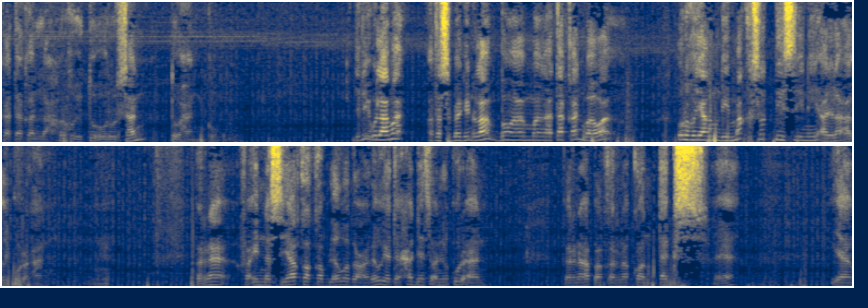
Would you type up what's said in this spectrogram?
Katakanlah ruh itu urusan Tuhanku. Jadi ulama atau sebagian ulama mengatakan bahwa ruh yang dimaksud di sini adalah Al-Qur'an. Karena fa inna siyaqa qablahu wa ba'dahu yatahaddatsu 'anil Qur'an. Karena apa? Karena konteks ya yang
